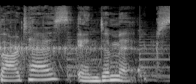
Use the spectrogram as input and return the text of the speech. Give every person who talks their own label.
Speaker 1: Bartez in the mix.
